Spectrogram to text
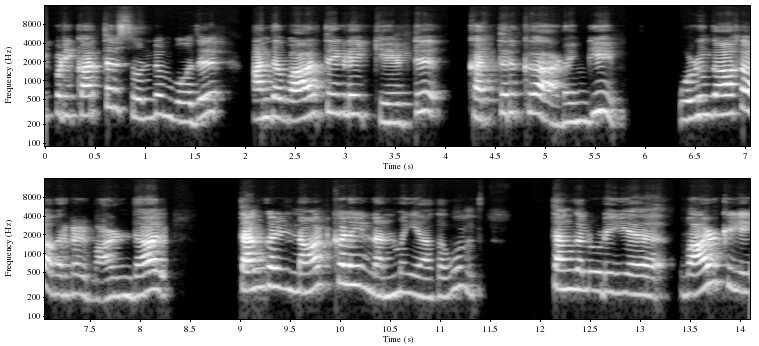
இப்படி கர்த்தர் சொல்லும் போது அந்த வார்த்தைகளை கேட்டு கர்த்தருக்கு அடங்கி ஒழுங்காக அவர்கள் வாழ்ந்தால் தங்கள் நாட்களை நன்மையாகவும் தங்களுடைய வாழ்க்கையை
